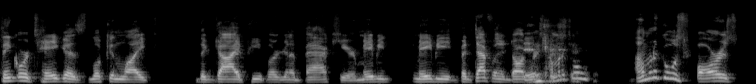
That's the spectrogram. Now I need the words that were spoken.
think Ortega is looking like the guy people are going to back here. Maybe, maybe, but definitely a dog race. I'm going to go. I'm gonna go as far as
